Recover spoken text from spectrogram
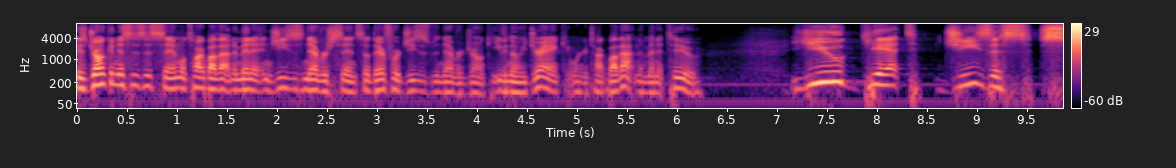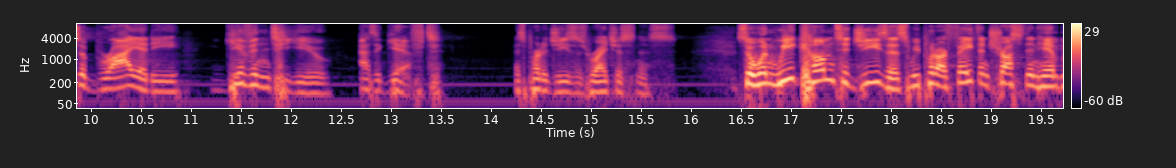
Because drunkenness is a sin. We'll talk about that in a minute. And Jesus never sinned. So therefore, Jesus was never drunk, even though he drank. And we're going to talk about that in a minute, too. You get Jesus' sobriety given to you as a gift, as part of Jesus' righteousness. So when we come to Jesus, we put our faith and trust in Him.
